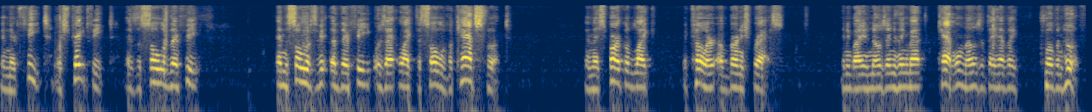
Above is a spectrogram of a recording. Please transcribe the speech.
And their feet were straight feet, as the sole of their feet. And the sole of their feet was like the sole of a calf's foot. And they sparkled like the color of burnished brass. Anybody who knows anything about cattle knows that they have a cloven hoof.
